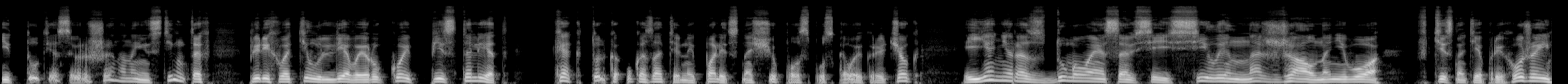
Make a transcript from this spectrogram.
и тут я совершенно на инстинктах перехватил левой рукой пистолет. Как только указательный палец нащупал спусковой крючок, я, не раздумывая со всей силы, нажал на него — в тесноте прихожей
